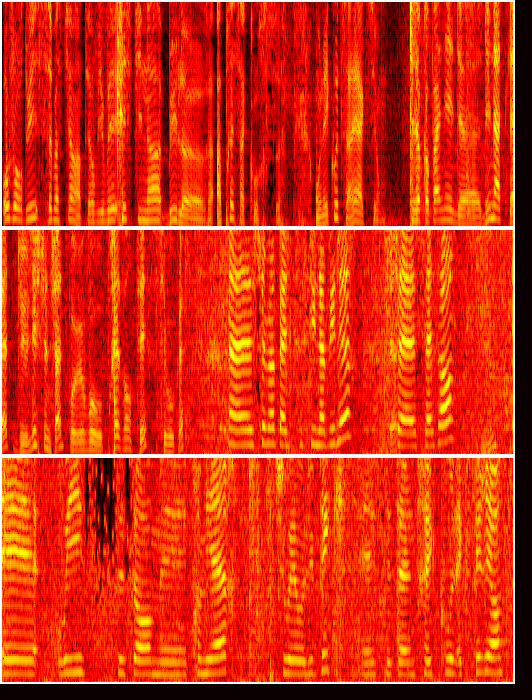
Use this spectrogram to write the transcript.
Aujourd'hui, Sébastien a interviewé Christina Bühler après sa course. On écoute sa réaction. Je suis accompagné de- d'une athlète du Liechtenstein. Pouvez-vous vous présenter, s'il vous plaît? Euh, je m'appelle Christina Biller, j'ai 16 ans et oui, ce sont mes premières Jeux olympiques et c'était une très cool expérience.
